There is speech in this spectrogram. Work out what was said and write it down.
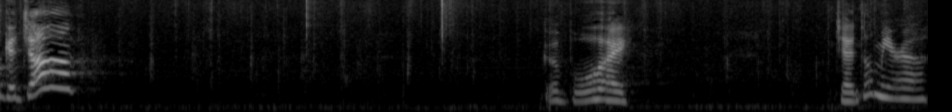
Good job. Good boy. Gentle, Mira.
